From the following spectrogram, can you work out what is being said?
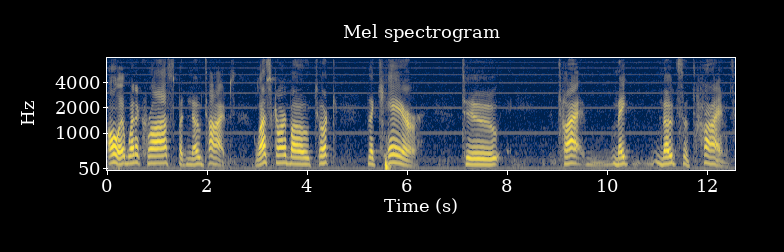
Oh, it went across, but no times. Lescarbault took the care to time, make notes of times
